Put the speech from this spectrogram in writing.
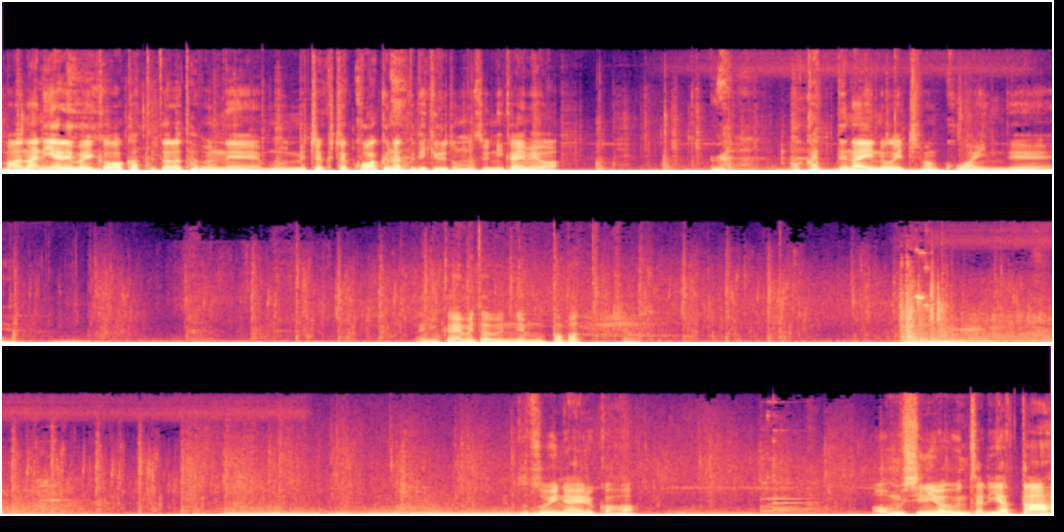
まあ何やればいいか分かってたら多分ねもうめちゃくちゃ怖くなくできると思うんですよ2回目は。分かってないのが一番怖いんで。2回目多分ねもうパパッといっちゃうんですよ。ゾイに会えるか？お虫にはうんざり。やった。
